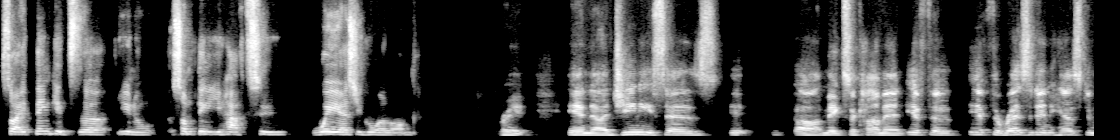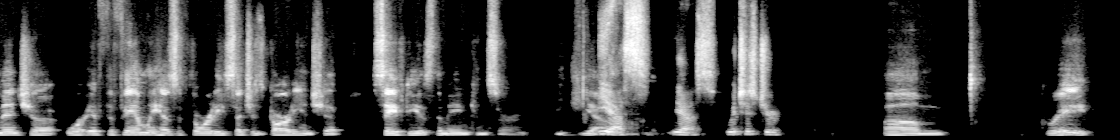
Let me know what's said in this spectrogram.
So i think it's uh you know something you have to weigh as you go along. Great. And uh, jeannie says it uh, makes a comment if the if the resident has dementia or if the family has authority such as guardianship safety is the main concern. Yeah. Yes yes which is true. Um great.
